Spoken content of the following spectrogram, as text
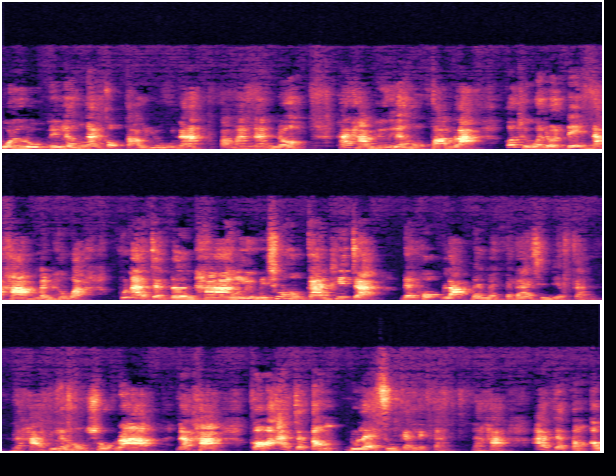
วนลูปในเรื่องของงานเก่าๆอยู่นะ ประมาณนั้นเนาะถ้าถามถึงเรื่องของความรัก ก็ถือว่าโดดเด่นนะคะหมันถึงว่าคุณอาจจะเดินทางหรือมีช่วงของการที่จะ ได้พบรักได้ไหมก็ได้เช่นเดียวกันนะคะเรื่องของโชคลาภนะคะ ก็อาจจะต้องดูแลซึ่งกันและกันนะคะ อาจจะต้องเอา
